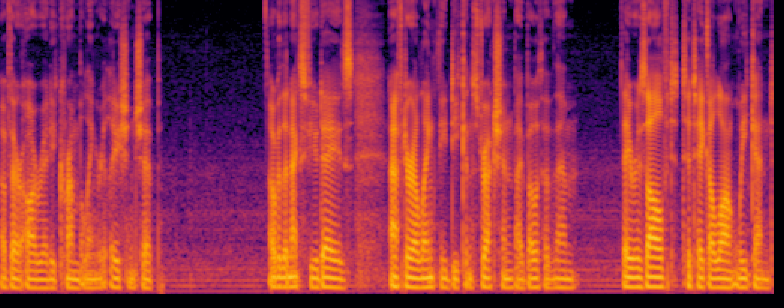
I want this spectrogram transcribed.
of their already crumbling relationship. Over the next few days, after a lengthy deconstruction by both of them, they resolved to take a long weekend,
